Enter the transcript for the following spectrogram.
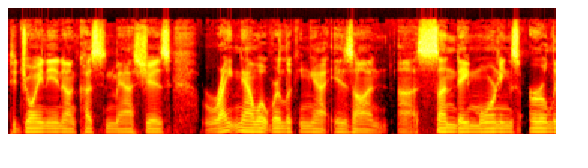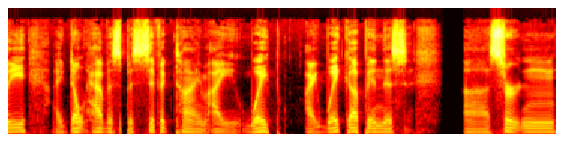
to join in on custom matches. Right now, what we're looking at is on uh, Sunday mornings early. I don't have a specific time. I wake I wake up in this uh, certain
